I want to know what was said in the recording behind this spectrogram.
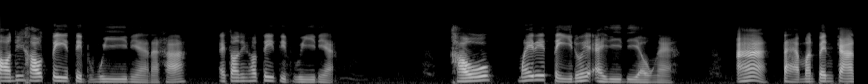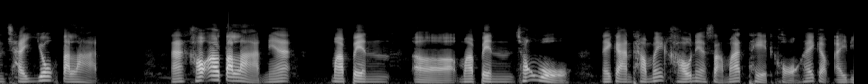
ตอนที่เขาตีติด V เนี่ยนะคะไอตอนที่เขาตีติด V เนี่ยเขาไม่ได้ตีด้วย ID เดียวไง อ่าแต่มันเป็นการใช้โยกตลาดนะเขาเอาตลาดเนี้ยมาเป็นเอ่อมาเป็นช่องโหว่ในการทำให้เขาเนี่ยสามารถเทรดของให้กับ ID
